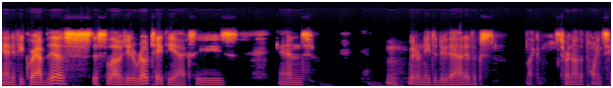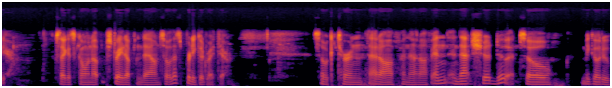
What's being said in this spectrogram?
And if you grab this, this allows you to rotate the axes. And hmm, we don't need to do that. It looks like let's turn on the points here. Looks like it's going up straight up and down. So that's pretty good right there. So we can turn that off and that off. And, and that should do it. So let me go to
